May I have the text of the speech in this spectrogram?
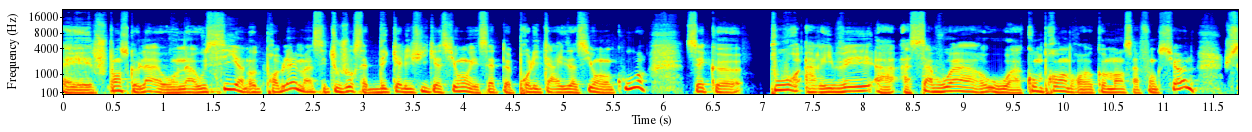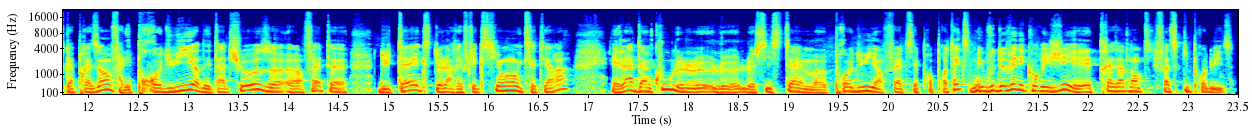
Et je pense que là, on a aussi un autre problème, hein, c'est toujours cette déqualification et cette prolétarisation en cours, c'est que pour arriver à, à savoir ou à comprendre comment ça fonctionne, jusqu'à présent, il fallait produire des tas de choses, euh, en fait, euh, du texte, de la réflexion, etc. Et là, d'un coup, le, le, le système produit en fait ses propres textes, mais vous devez les corriger et être très attentif à ce qu'ils produisent.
